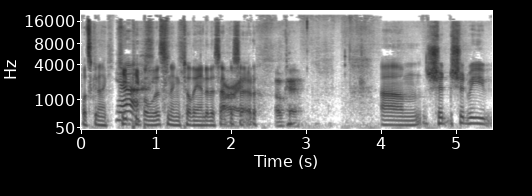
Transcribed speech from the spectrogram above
what's going to Yeah. keep people listening till the end of this All right. episode. Okay. Um, should should we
